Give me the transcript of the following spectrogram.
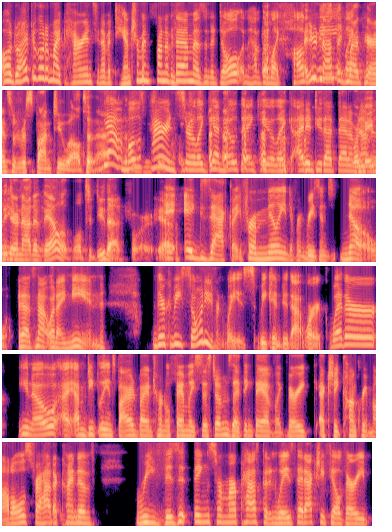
oh, do I have to go to my parents and have a tantrum in front of them as an adult and have them like hug? I do me? not think like, my parents would respond too well to that. Yeah, that most parents like. are like, yeah, no, thank you. Like I didn't do that then. I'm or maybe really they're not available to do that for. Yeah, exactly for a million different reasons. No, that's not what I mean. there could be so many different ways we can do that work. Whether, you know, I, am deeply inspired by internal family systems. I think they have like very actually concrete models for how to kind mm-hmm. of revisit things from our past, but in ways that actually feel very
